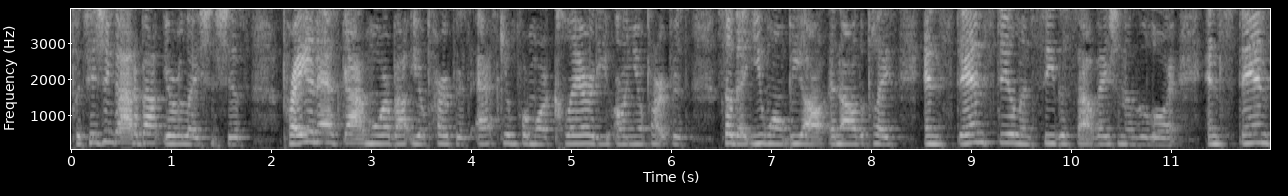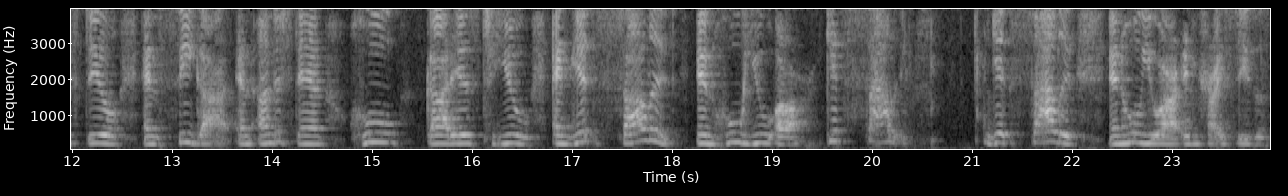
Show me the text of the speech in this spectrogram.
Petition God about your relationships. Pray and ask God more about your purpose. Ask Him for more clarity on your purpose so that you won't be all in all the place. And stand still and see the salvation of the Lord. And stand still and see God and understand who God is to you. And get solid in who you are. Get solid. Get solid in who you are in Christ Jesus.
